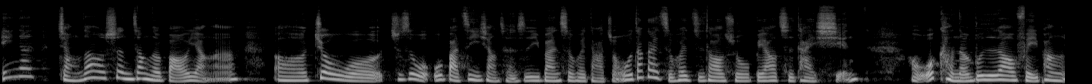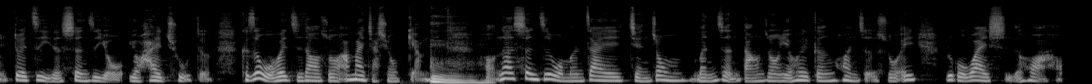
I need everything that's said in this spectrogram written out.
哎，那讲到肾脏的保养啊，呃，就我就是我，我把自己想成是一般社会大众，我大概只会知道说不要吃太咸。哦，我可能不知道肥胖对自己的肾是有有害处的，可是我会知道说阿麦甲熊肝。嗯，好，那甚至我们在减重门诊当中也会跟患者说，哎，如果外食的话，哈，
